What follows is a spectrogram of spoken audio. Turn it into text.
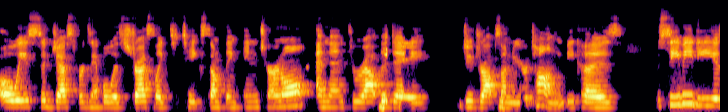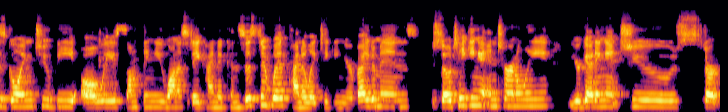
always suggest for example with stress like to take something internal and then throughout the mm-hmm. day do drops under your tongue because CBD is going to be always something you want to stay kind of consistent with, kind of like taking your vitamins. So, taking it internally, you're getting it to start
